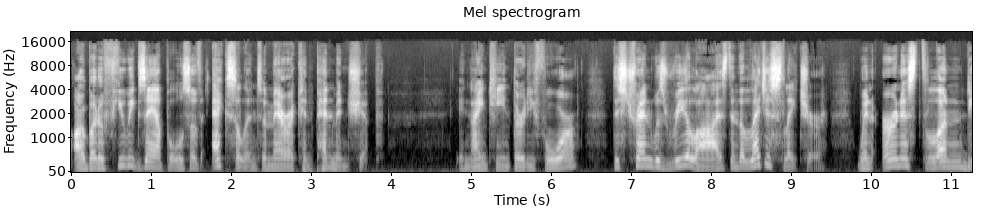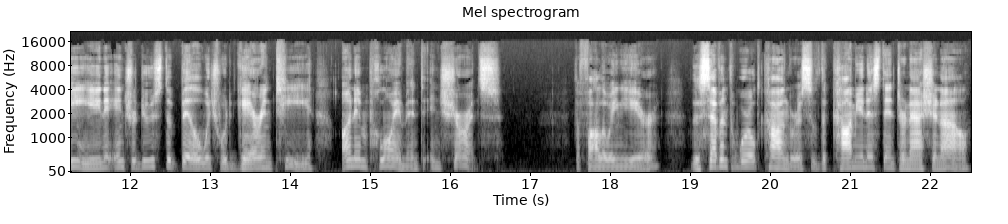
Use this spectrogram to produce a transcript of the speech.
are but a few examples of excellent American penmanship. In 1934, this trend was realized in the legislature when Ernest Lundeen introduced a bill which would guarantee unemployment insurance. The following year, the Seventh World Congress of the Communist Internationale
